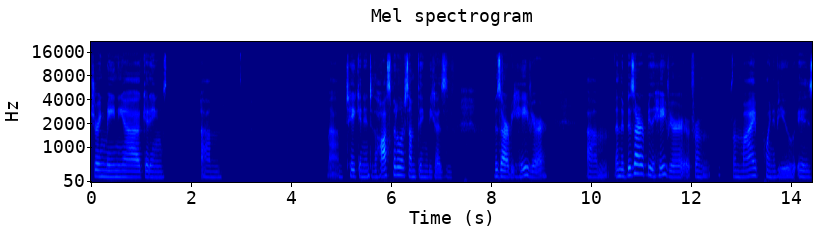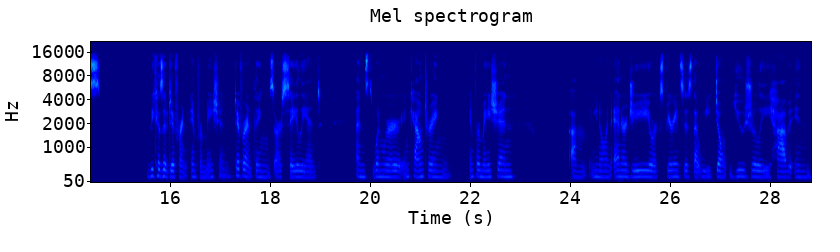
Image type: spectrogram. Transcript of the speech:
during mania, getting um, taken into the hospital or something because of bizarre behavior. Um, and the bizarre behavior, from from my point of view, is because of different information. Different things are salient, and when we're encountering information um, you know, an energy or experiences that we don't usually have in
